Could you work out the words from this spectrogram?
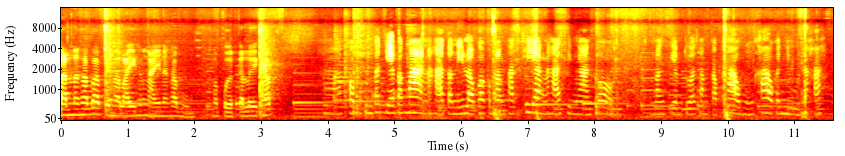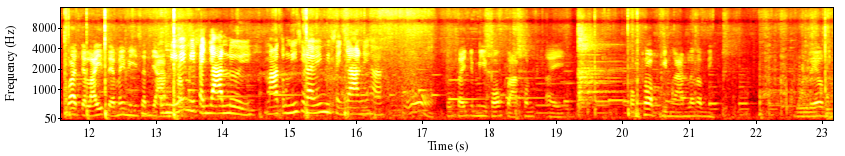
กันนะครับว่าเป็นอะไรข้างในนะครับผมมาเปิดกันเลยครับค่ะขอบคุณป้าเจี๊ยบมากๆนะคะ ตอนนี้เราก็กำลังพักเที่ยงนะคะทีมงานก็กำลังเตรียมตัวทำกับข้าวหุงข้าวกันอยู่นะคะ ว่าจะไลฟ์แต่ไม่มีสัญญาตณรงนี้คไม่รับมีสัญญาณเลย มาตรงนี้ทีไรไม่มีสัญญาณเลยค่ะโอ้สงสัยจะมีของฝากคนไอของชอบทีมงานแล้วครับนี่ดูแล้วนี่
